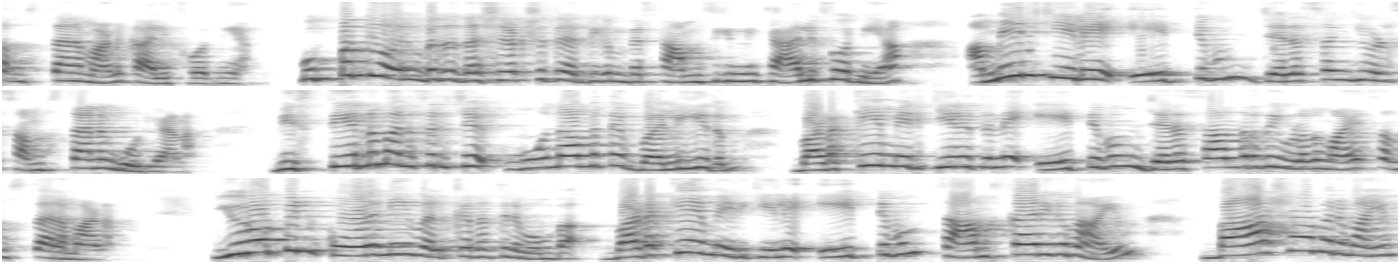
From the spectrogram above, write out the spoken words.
സംസ്ഥാനമാണ് കാലിഫോർണിയ. മുപ്പത്തി ഒൻപത് ദശലക്ഷത്തിലധികം പേർ താമസിക്കുന്ന കാലിഫോർണിയ അമേരിക്കയിലെ ഏറ്റവും ജനസംഖ്യയുള്ള സംസ്ഥാനം കൂടിയാണ്. വിസ്തീർണം അനുസരിച്ച് മൂന്നാമത്തെ വലിയതും വടക്കേ അമേരിക്കയിലെ തന്നെ ഏറ്റവും ജനസാന്ദ്രതയുള്ളതുമായ സംസ്ഥാനമാണ്. യൂറോപ്യൻ കോളനി വൽക്കരണത്തിന് മുമ്പ് വടക്കേ അമേരിക്കയിലെ ഏറ്റവും സാംസ്കാരികമായും ഭാഷാപരമായും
